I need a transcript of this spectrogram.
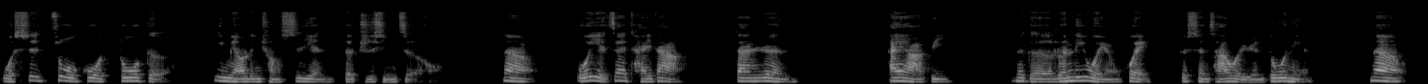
我是做过多个疫苗临床试验的执行者哦。那我也在台大担任 IRB 那个伦理委员会的。审查委员多年，那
